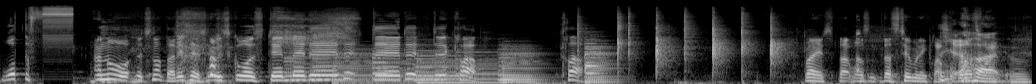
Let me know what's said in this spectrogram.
What the f? I know it's not that, is it? It was goes clap, clap. Right, that wasn't. That's too many claps. but that's fine. Alright,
